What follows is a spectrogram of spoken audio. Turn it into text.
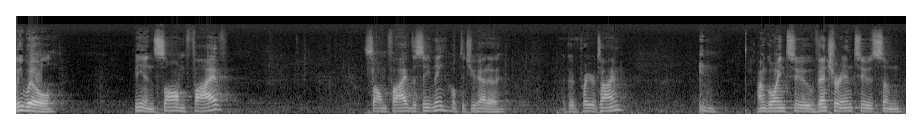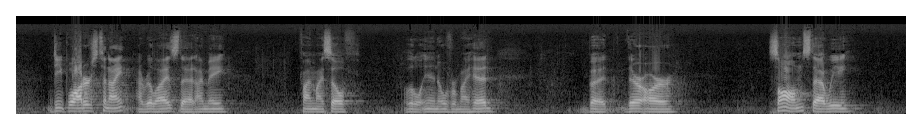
we will be in Psalm 5. Psalm 5 this evening. Hope that you had a, a good prayer time. I'm going to venture into some deep waters tonight. I realize that I may find myself a little in over my head, but there are Psalms that we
